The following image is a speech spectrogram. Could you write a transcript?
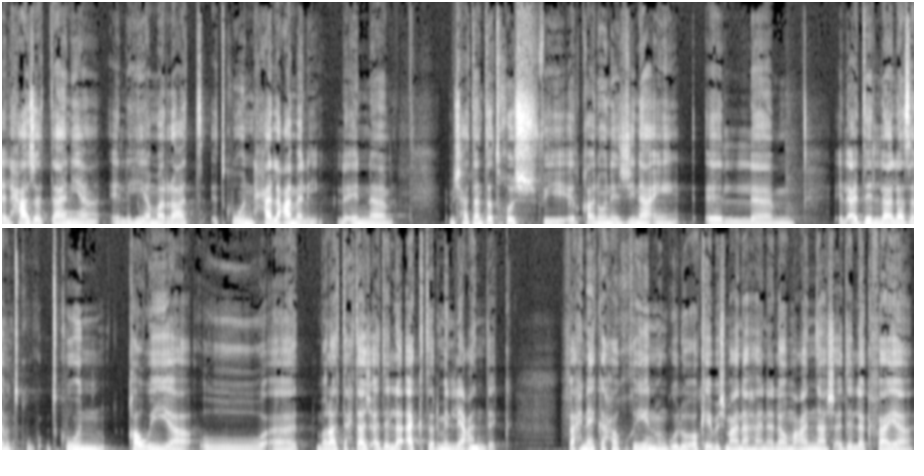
الحاجة الثانية اللي هي مرات تكون حل عملي لأن مش حتى أنت تخش في القانون الجنائي الأدلة لازم تكون قوية ومرات تحتاج أدلة أكثر من اللي عندك. فإحنا كحقوقيين بنقولوا أوكي مش معناها أنا لو ما عندناش أدلة كفاية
